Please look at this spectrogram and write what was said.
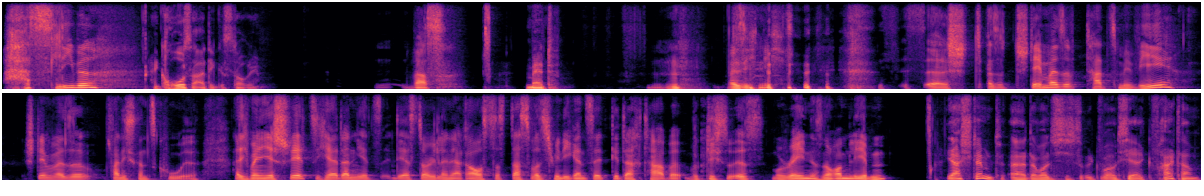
Hassliebe. Eine großartige Story. Was? Matt. Mhm. Weiß ich nicht. ist, äh, also stellenweise tat es mir weh, stellenweise fand ich es ganz cool. Also ich meine, hier stellt sich ja dann jetzt in der Storyline heraus, dass das, was ich mir die ganze Zeit gedacht habe, wirklich so ist. Moraine ist noch am Leben. Ja, stimmt. Äh, da wollte ich, wollte ich ja gefragt haben.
